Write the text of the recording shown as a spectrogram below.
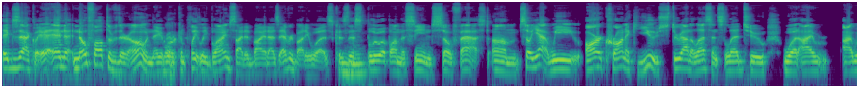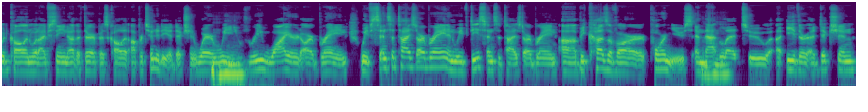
Exactly. And no fault of their own. They right. were completely blindsided by it as everybody was because mm-hmm. this blew up on the scene so fast. Um, so yeah, we our chronic use through adolescence led to what I I would call and what I've seen other therapists call it opportunity addiction, where mm-hmm. we've rewired our brain. We've sensitized our brain and we've desensitized our brain uh, because of our porn use. And that mm-hmm. led to uh, either addiction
